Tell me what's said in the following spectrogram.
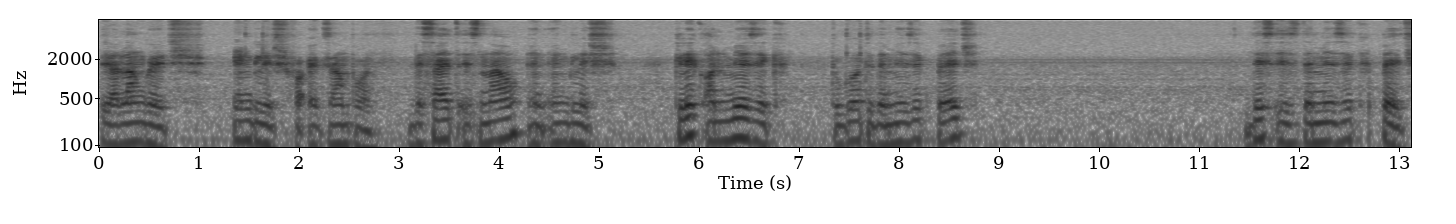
your language, English for example. The site is now in English. Click on Music to go to the music page. This is the music page.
